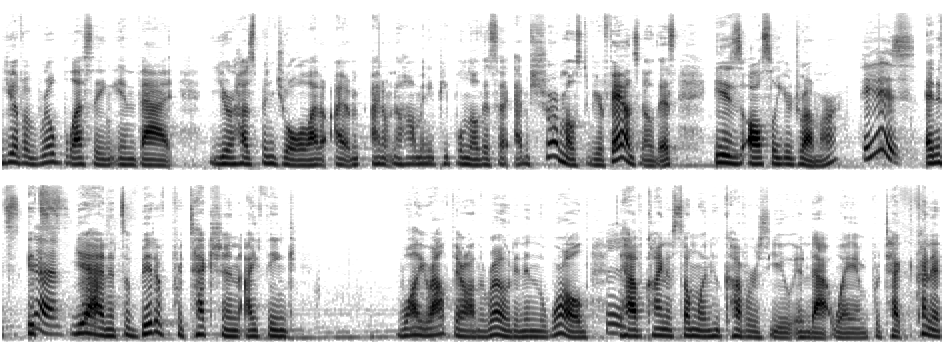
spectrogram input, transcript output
you have a real blessing in that your husband Joel. I don't. I, I don't know how many people know this. I, I'm sure most of your fans know this. Is also your drummer. He is. And it's it's Yeah. yeah, and it's a bit of protection, I think, while you're out there on the road and in the world, Mm. to have kind of someone who covers you in that way and protect, kind of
